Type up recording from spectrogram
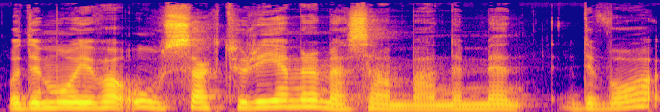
Och det må ju vara osagt hur det är med de här sambanden men det var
